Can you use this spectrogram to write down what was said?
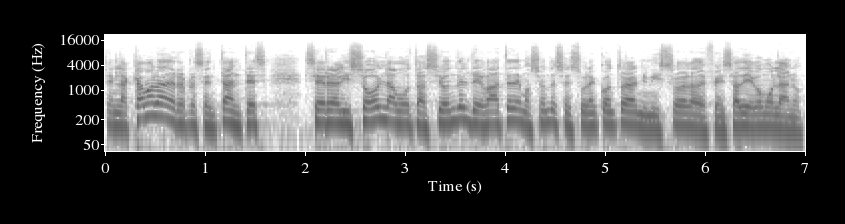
En la Cámara de Representantes se realizó la votación del debate de moción de censura en contra del ministro de la Defensa, Diego Molano,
